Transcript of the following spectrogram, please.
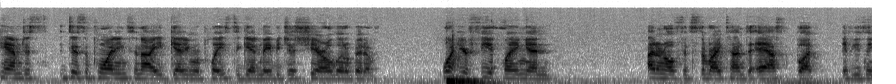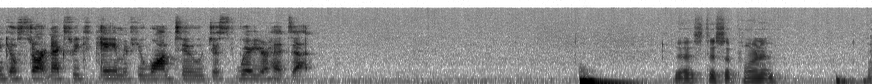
Cam, just disappointing tonight, getting replaced again. Maybe just share a little bit of what you're feeling, and I don't know if it's the right time to ask, but if you think you'll start next week's game, if you want to, just where your head's at. Yeah, it's disappointing. Uh,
